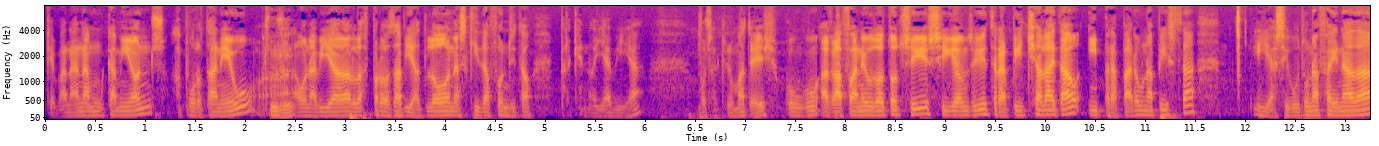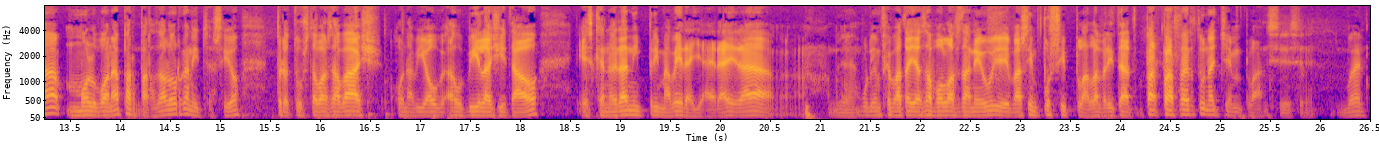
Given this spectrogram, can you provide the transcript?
que van anar amb camions a portar neu, Sí, sí. a, on havia les proves de biatló, esquí de fons i tal, perquè no hi havia. Doncs aquí el mateix. Agafa neu de tot sigui, sigui on sigui, trepitja-la i tal, i prepara una pista i ha sigut una feinada molt bona per part de l'organització. Però tu estaves a baix, on havia el, i tal, és que no era ni primavera ja, era... era... Ja. Volíem fer batalles de boles de neu i va ser impossible, la veritat. Per, per fer-te un exemple. Sí, sí. Bueno,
